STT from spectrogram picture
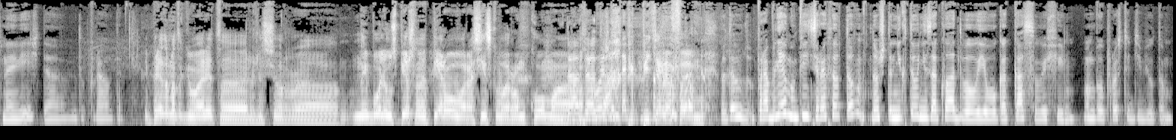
роскошная вещь, да, это правда. И при этом это говорит э, режиссер э, наиболее успешного первого российского ромкома Да, да, Питер ФМ. Вот там проблема Питера ФМ в том, что никто не закладывал его как кассовый фильм. Он был просто дебютом.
